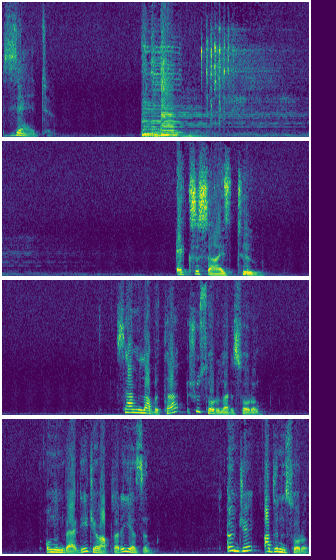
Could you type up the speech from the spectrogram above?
Z. Exercise 2. Sam Lovett'a şu soruları sorun. Onun verdiği cevapları yazın. Önce adını sorun.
